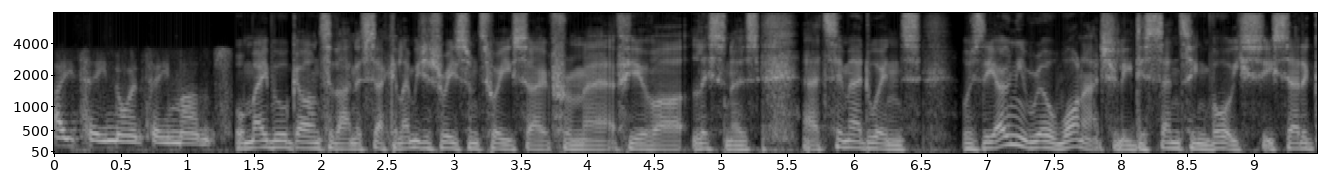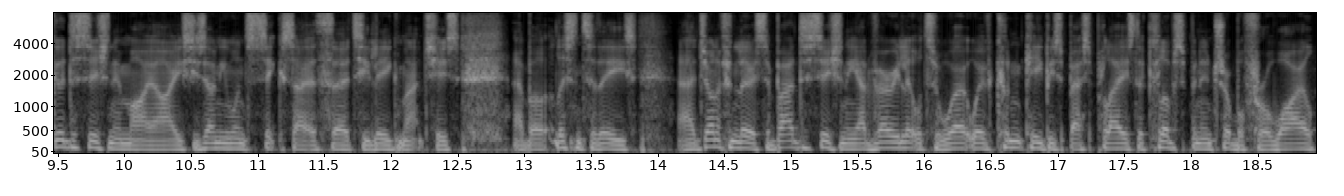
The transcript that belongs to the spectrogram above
18, 19 months. Well, maybe we'll go on to that in a second. Let me just read some tweets out from uh, a few of our listeners. Uh, Tim Edwins was the only real one, actually, dissenting voice. He said, A good decision in my eyes. He's only won six out of 30 league matches. Uh, but listen to these uh, Jonathan Lewis, a bad decision. He had very little to work with, couldn't keep his best players. The club's been in trouble for a while.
